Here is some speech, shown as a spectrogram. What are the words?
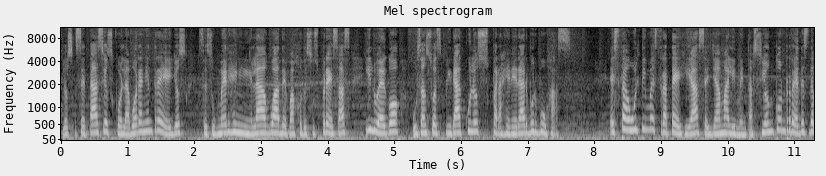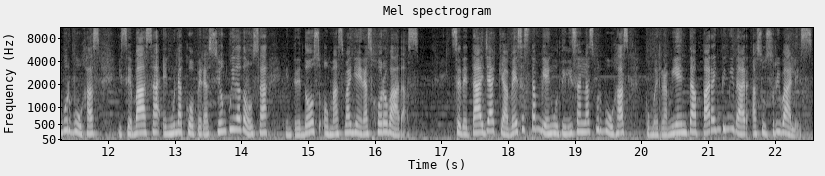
los cetáceos colaboran entre ellos, se sumergen en el agua debajo de sus presas y luego usan sus espiráculos para generar burbujas. Esta última estrategia se llama alimentación con redes de burbujas y se basa en una cooperación cuidadosa entre dos o más ballenas jorobadas. Se detalla que a veces también utilizan las burbujas como herramienta para intimidar a sus rivales.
